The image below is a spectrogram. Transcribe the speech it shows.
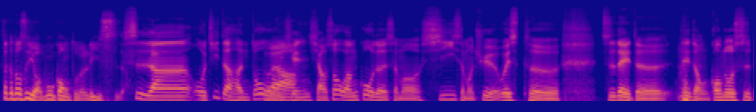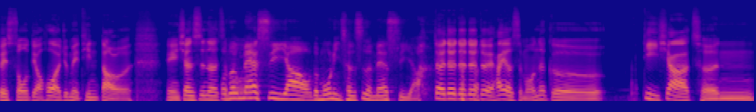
这个都是有目共睹的历史啊。是啊，我记得很多我以前小时候玩过的什么西什么去威斯特之类的那种工作室被收掉，后来就没听到了。诶，像是那什么我的 Messi 啊，我的模拟城市的 Messi 啊，对对对对对，还有什么那个地下城。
